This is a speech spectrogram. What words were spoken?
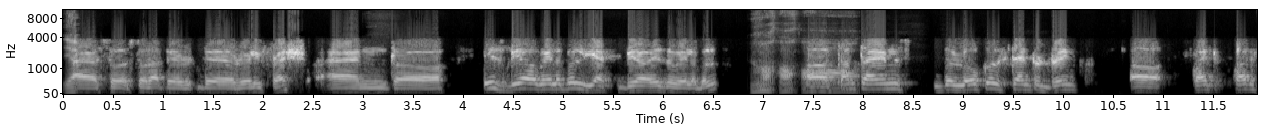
Yep. Uh, so so that they're they're really fresh. And uh, is beer available? Yes, beer is available. Uh, sometimes the locals tend to drink uh, quite quite a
